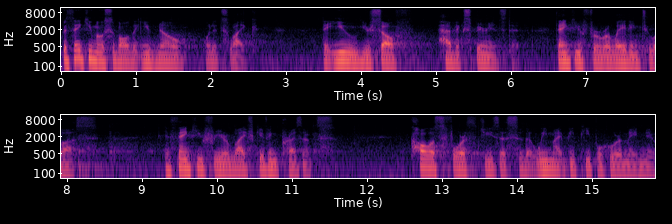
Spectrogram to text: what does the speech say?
But thank you most of all that you know what it's like, that you yourself have experienced it. Thank you for relating to us. And thank you for your life giving presence. Call us forth, Jesus, so that we might be people who are made new.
